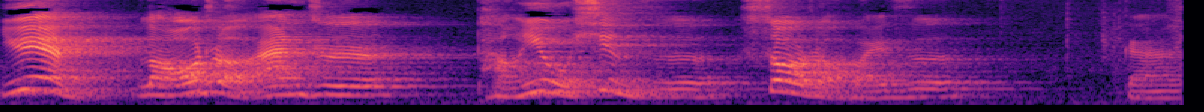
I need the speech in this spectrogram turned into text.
愿老者安之，朋友信之，少者怀之，感恩。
